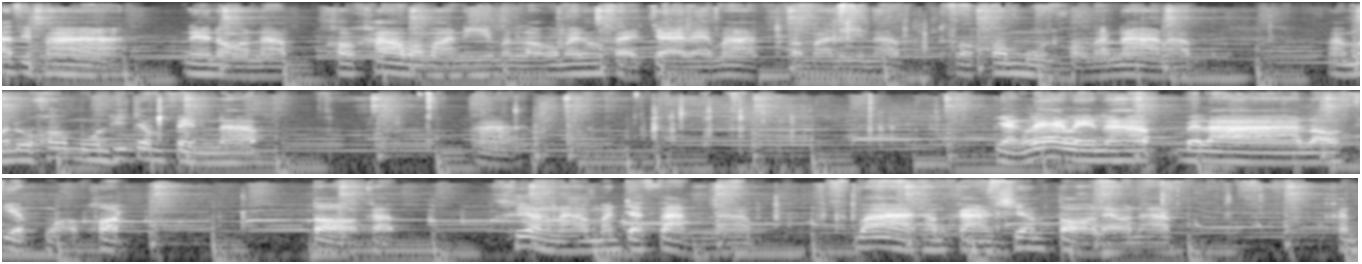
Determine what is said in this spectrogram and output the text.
55 แน่นอนนะครับคร่าวๆประมาณนี้มันเราก็ไม่ต้องใส่ใจอะไรมากประมาณนี้นะครับข้อมูลของด้านหน้านะครับมาดูข้อมูลที่จำเป็นนะครับอ่าอย่างแรกเลยนะครับ เวลาเราเสียบหัวพอร์ ต่อกับเครื่องนะครับ มันจะสั่นนะครับ ว่าทำการเชื่อมต่อแล้วนะครับ ขั้น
